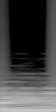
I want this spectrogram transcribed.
you.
